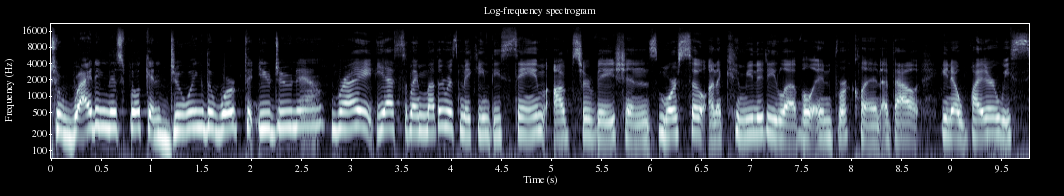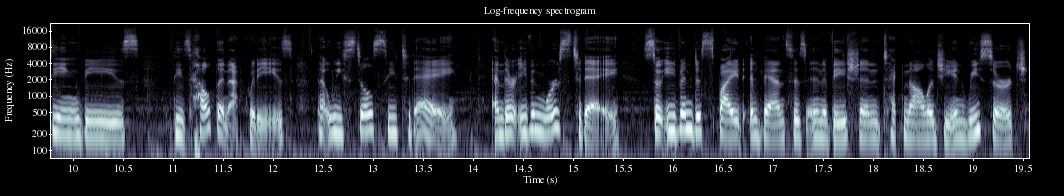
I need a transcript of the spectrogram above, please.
to writing this book and doing the work that you do now? Right, yes. So my mother was making these same observations, more so on a community level in Brooklyn, about, you know, why are we seeing these these health inequities that we still see today? and they're even worse today. So, even despite advances in innovation, technology, and research,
